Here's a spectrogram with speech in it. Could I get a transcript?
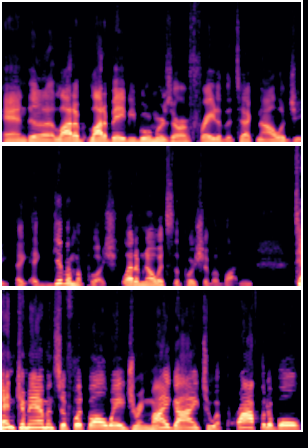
And uh, a lot of a lot of baby boomers are afraid of the technology. I, I give them a push. Let them know it's the push of a button. Ten Commandments of Football Wagering, my guide to a profitable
